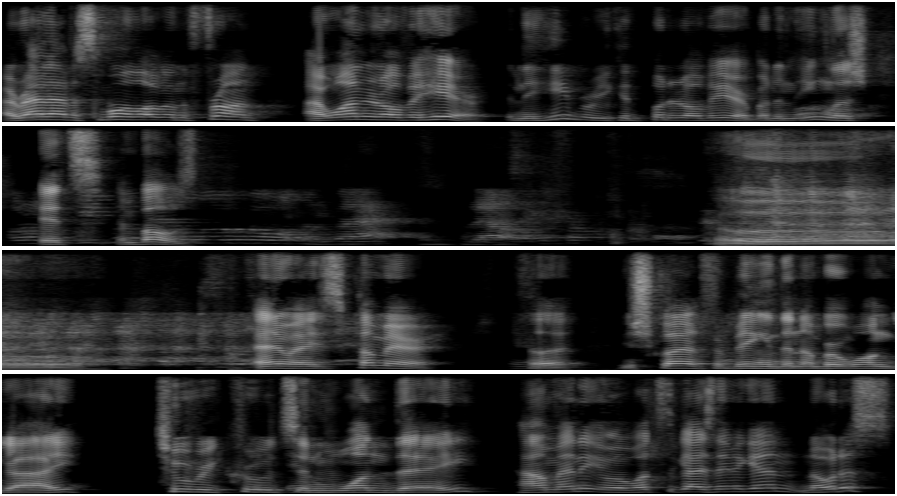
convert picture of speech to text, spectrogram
I'd rather have a small logo in the front. I want it over here. In the Hebrew, you could put it over here, but in English, it's embossed. Ooh. Anyways, come here. Yishkoyach for being the number one guy. Two recruits in one day. How many? What's the guy's name again? Notice?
